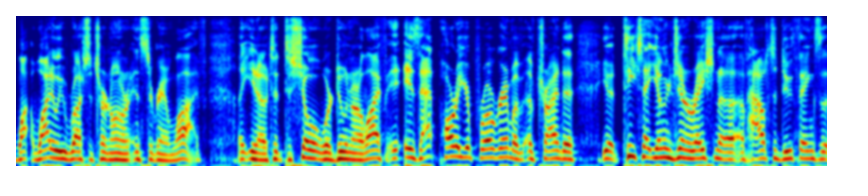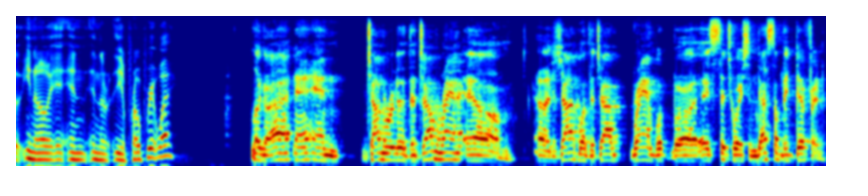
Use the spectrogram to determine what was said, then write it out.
why, why do we rush to turn on our Instagram live, like, you know, to, to show what we're doing in our life? Is that part of your program of, of trying to you know, teach that younger generation of, of how to do things, uh, you know, in, in the, the appropriate way? Look, I, and John, the, the Ja Morant um, uh, the job, what the job ran uh, situation, that's something different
